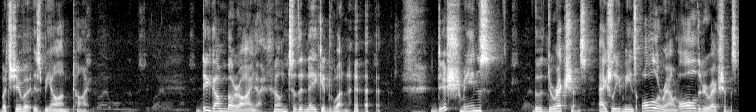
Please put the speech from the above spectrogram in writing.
but Shiva is beyond time. Digambaraya, unto the naked one. Dish means the directions. Actually, it means all around, all the directions.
